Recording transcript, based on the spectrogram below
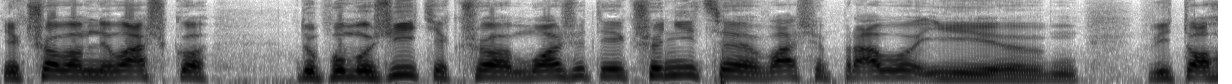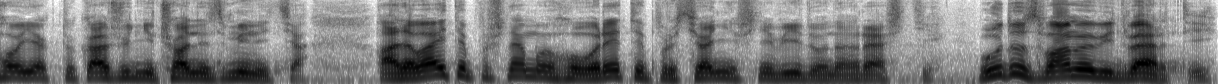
якщо вам не важко, допоможіть, якщо можете, якщо ні, це ваше право і ем, від того, як то кажуть, нічого не зміниться. А давайте почнемо говорити про сьогоднішнє відео нарешті. Буду з вами відвертий.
